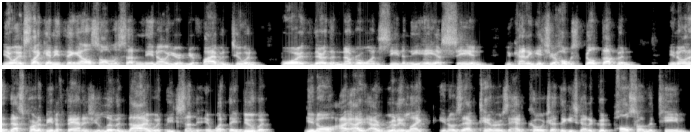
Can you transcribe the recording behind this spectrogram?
you know, it's like anything else. All of a sudden, you know, you're you're five and two, and boy, they're the number one seed in the AFC, and you kind of get your hopes built up. And you know, that's part of being a fan is you live and die with each Sunday and what they do. But you know, I, I, I really like you know Zac Taylor as a head coach. I think he's got a good pulse on the team.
